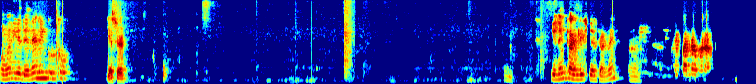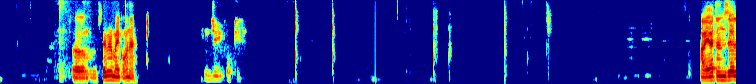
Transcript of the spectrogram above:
उमर ये दे दें लिंक उनको? यस सर ये लिंक काइंडली शेयर कर दें। माइक बंद है। Um, सर मेरा माइक ऑन है। जी ओके आया तंजिल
